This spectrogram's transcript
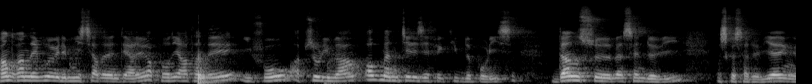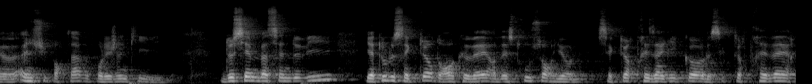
prendre rendez-vous avec le ministère de l'Intérieur pour dire attendez, il faut absolument augmenter les effectifs de police dans ce bassin de vie, parce que ça devient euh, insupportable pour les gens qui y vivent. Deuxième bassin de vie, il y a tout le secteur de Roquevert, d'Estrous-Oriol, secteur très agricole, secteur très vert,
